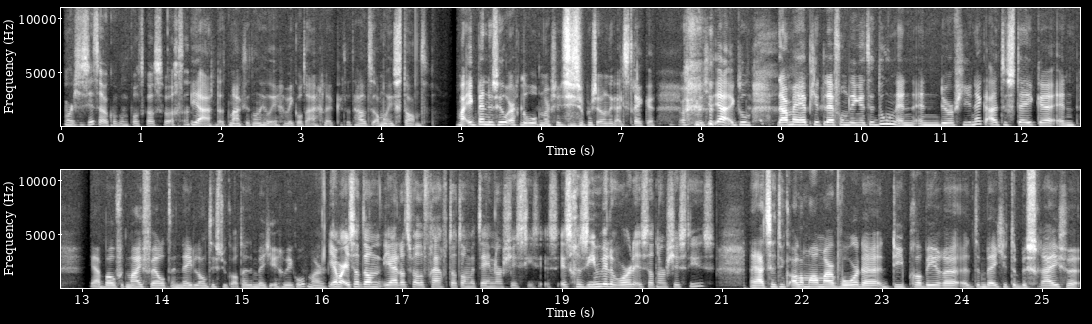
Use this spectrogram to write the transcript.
Maar ze zitten ook op een podcast te wachten. Ja, dat maakt het dan heel ingewikkeld eigenlijk. Dat houdt het allemaal in stand. Maar ik ben dus heel erg dol op narcistische persoonlijkheidstrekken. Je, ja, ik bedoel, daarmee heb je het lef om dingen te doen en, en durf je je nek uit te steken. En ja, boven het maaiveld en Nederland is natuurlijk altijd een beetje ingewikkeld. Maar Ja, maar is dat dan, ja, dat is wel de vraag of dat dan meteen narcistisch is. Is gezien willen worden, is dat narcistisch? nou ja, het zijn natuurlijk allemaal maar woorden die proberen het een beetje te beschrijven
